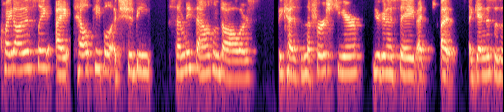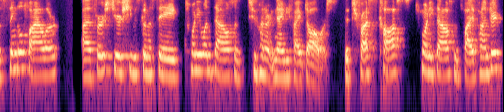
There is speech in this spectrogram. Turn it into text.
Quite honestly, I tell people it should be $70,000 because in the first year, you're going to save, uh, uh, again, this is a single filer. Uh, first year, she was going to save $21,295. The trust costs 20,500.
